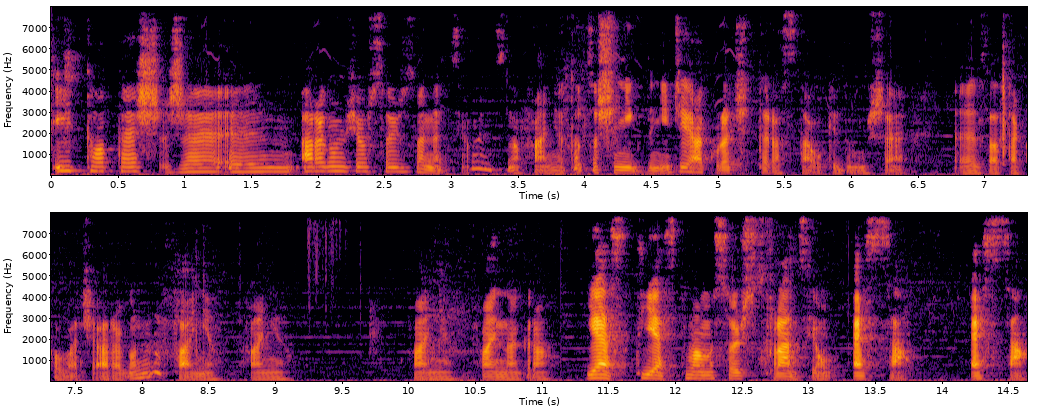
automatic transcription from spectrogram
I to też, że y, Aragon wziął sojusz z Wenecją, więc no fajnie. To, co się nigdy nie dzieje, akurat się teraz stało, kiedy muszę y, zaatakować Aragon. No fajnie, fajnie. Fajnie, fajna gra. Jest, jest, mamy sojusz z Francją. Essa, Essa.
